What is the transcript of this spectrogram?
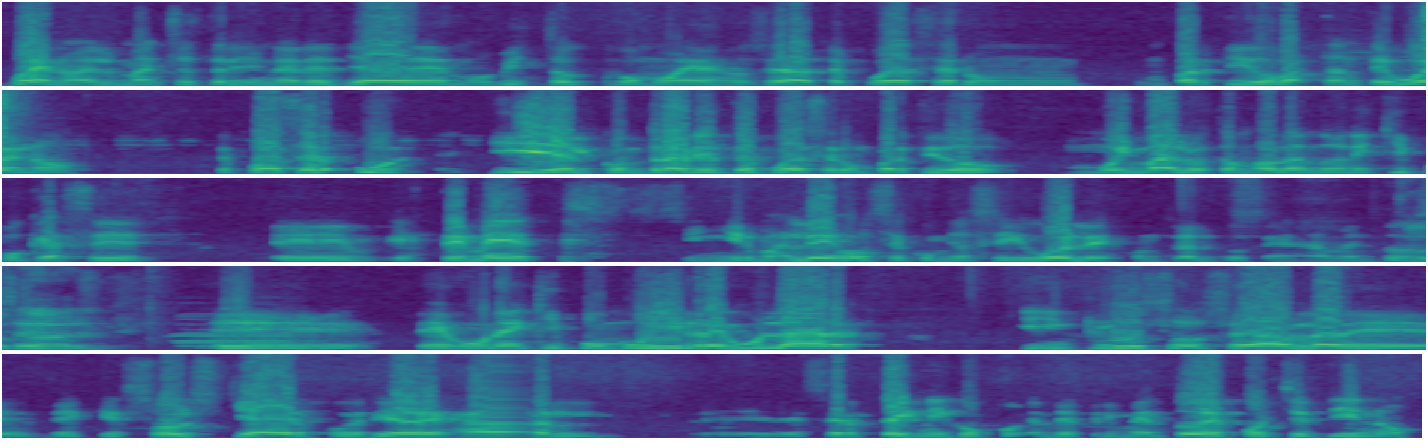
Bueno, el Manchester United ya hemos visto cómo es, o sea, te puede hacer un, un partido bastante bueno, te puede hacer un, y el contrario, te puede hacer un partido muy malo. Estamos hablando de un equipo que hace eh, este mes, sin ir más lejos, se comió seis goles contra el Tottenham. Entonces, eh, es un equipo muy irregular, incluso se habla de, que Solskjaer podría dejar de ser técnico en detrimento de Pochettino,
